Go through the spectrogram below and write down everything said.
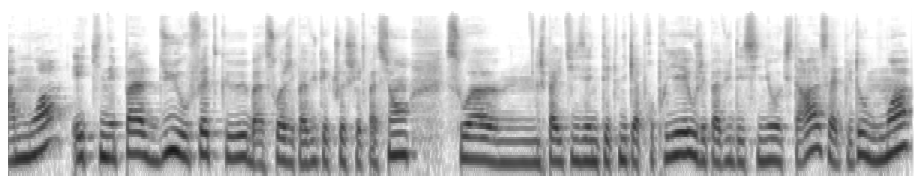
à moi et qui n'est pas dû au fait que bah, soit j'ai pas vu quelque chose chez le patient, soit j'ai pas utilisé une technique appropriée, ou j'ai pas vu des signaux, etc. Ça va être plutôt moi,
